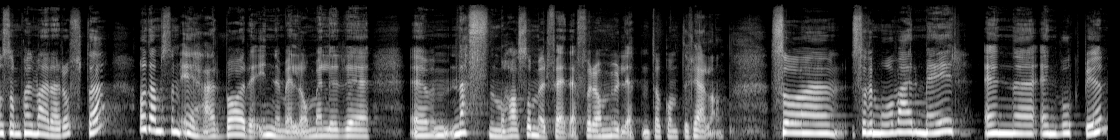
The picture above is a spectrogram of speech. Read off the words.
og som kan være her ofte, og dem som er her bare innimellom, eller eh, nesten må ha sommerferie for å ha muligheten til å komme til Fjærland. Så, så, det må være mer enn en Bokbyen,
